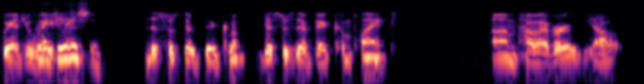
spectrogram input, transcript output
graduation. Graduation. This was their big. Com- this was their big complaint. Um, however, you know,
